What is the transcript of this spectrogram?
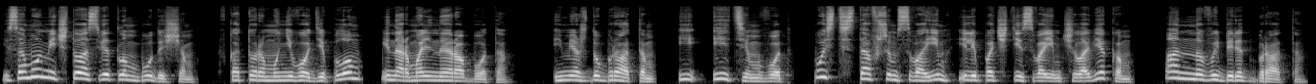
и саму мечту о светлом будущем, в котором у него диплом и нормальная работа. И между братом и этим вот, пусть ставшим своим или почти своим человеком, Анна выберет брата.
